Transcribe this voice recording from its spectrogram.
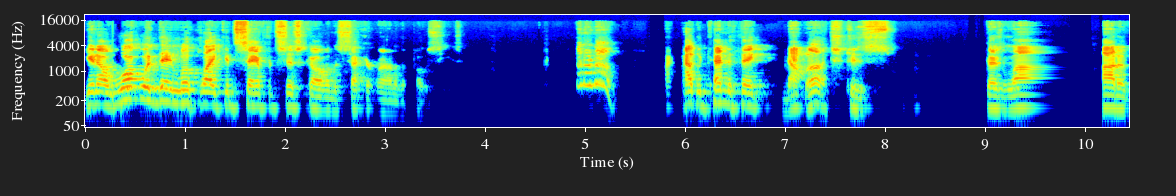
You know what would they look like in San Francisco in the second round of the postseason? I don't know. I, I would tend to think not much because there's a lot of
